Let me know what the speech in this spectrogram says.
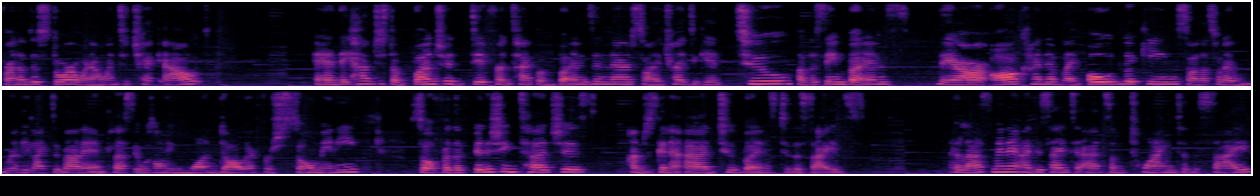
front of the store when I went to check out. And they have just a bunch of different type of buttons in there so I tried to get two of the same buttons. They are all kind of like old looking so that's what I really liked about it. And plus it was only one dollar for so many. So for the finishing touches I'm just gonna add two buttons to the sides. At the last minute, I decided to add some twine to the side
